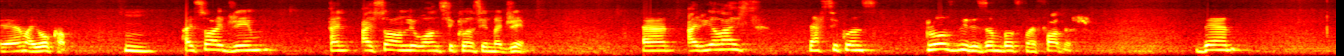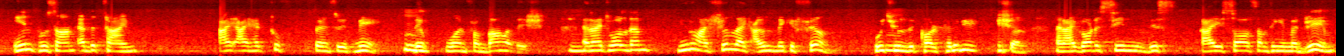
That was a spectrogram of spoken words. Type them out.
a.m., I woke up. Hmm. I saw a dream, and I saw only one sequence in my dream. And I realized that sequence closely resembles my father. Then, in Busan at the time, I, I had two friends with me. Hmm. They went from Bangladesh. Hmm. And I told them, you know, I feel like I will make a film, which hmm. will be called television. And I got to see this, I saw something in my dream,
